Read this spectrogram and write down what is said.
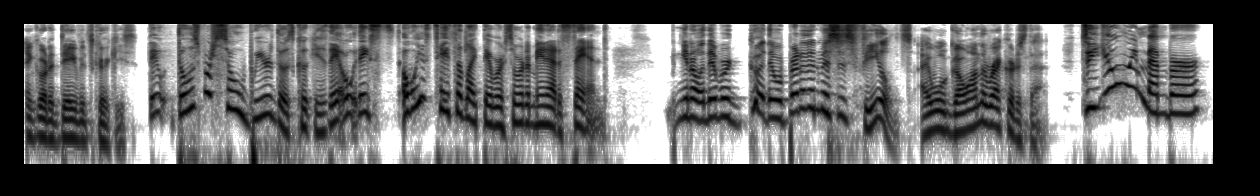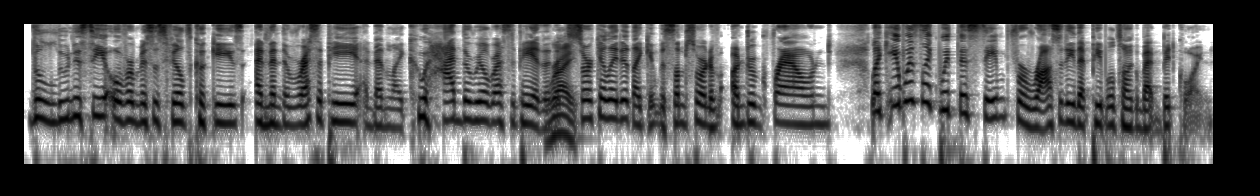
and go to David's Cookies. They, those were so weird. Those cookies. They they always tasted like they were sort of made out of sand. You know, they were good. They were better than Mrs. Fields. I will go on the record as that. Do you remember the lunacy over Mrs. Fields cookies and then the recipe and then like who had the real recipe and then Right. it circulated like it was some sort of underground like it was like with the same ferocity that people talk about Bitcoin.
